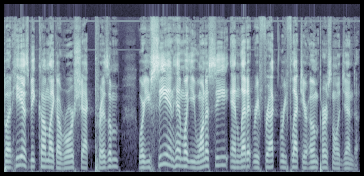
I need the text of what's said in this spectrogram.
But he has become like a Rorschach prism where you see in him what you want to see and let it reflect reflect your own personal agenda.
